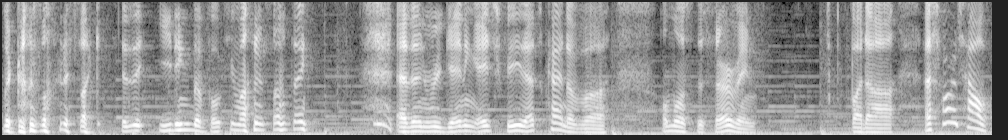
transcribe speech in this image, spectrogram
the Guzzlord is like, is it eating the Pokemon or something? and then regaining HP? That's kind of uh, almost disturbing. But uh, as far as how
